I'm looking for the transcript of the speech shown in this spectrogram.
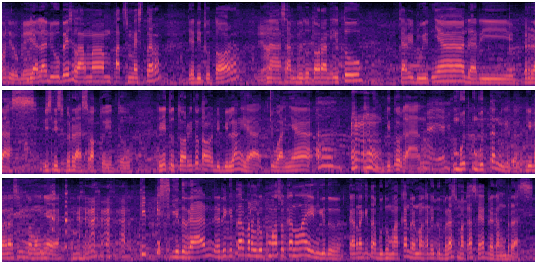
Oh di UB. Jalan di UB selama 4 semester jadi tutor. Ya. Nah, sambil tutoran itu cari duitnya dari beras, bisnis beras waktu itu. Jadi tutor itu kalau dibilang ya cuannya ah, gitu kan. Nah, ya. Embut-embutan gitu. Gimana sih ngomongnya ya? Tipis gitu kan. Jadi kita perlu pemasukan lain gitu. Karena kita butuh makan dan makan itu beras, maka saya dagang beras.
